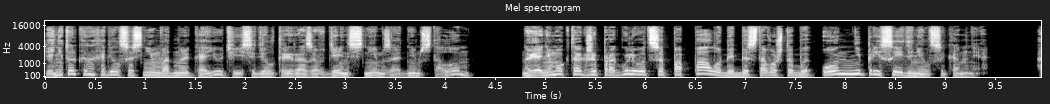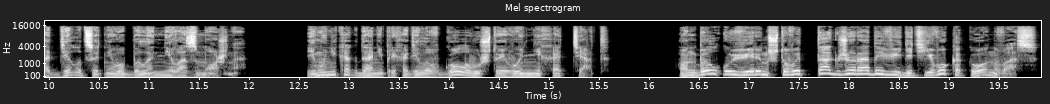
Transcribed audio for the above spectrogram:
Я не только находился с ним в одной каюте и сидел три раза в день с ним за одним столом, но я не мог также прогуливаться по палубе без того, чтобы он не присоединился ко мне. Отделаться от него было невозможно. Ему никогда не приходило в голову, что его не хотят. Он был уверен, что вы так же рады видеть его, как и он вас.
